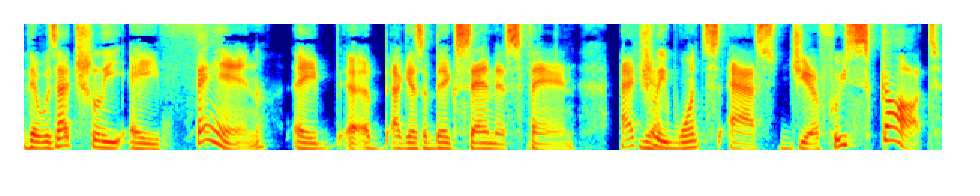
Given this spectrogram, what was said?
there was actually a fan, a, a I guess a big Samus fan, actually once asked Jeffrey Scott,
